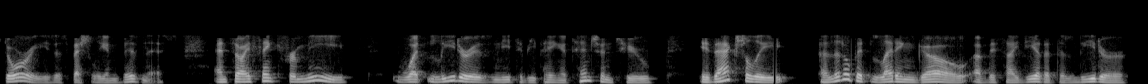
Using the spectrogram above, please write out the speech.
stories, especially in business. And so I think for me, what leaders need to be paying attention to is actually a little bit letting go of this idea that the leader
